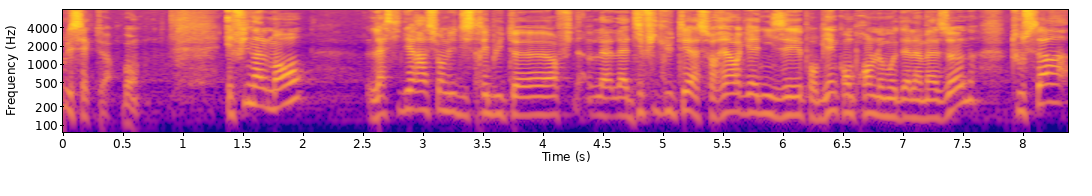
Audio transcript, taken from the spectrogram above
les secteurs. Bon, et finalement. La sidération des distributeurs, la, difficulté à se réorganiser pour bien comprendre le modèle Amazon, tout ça,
